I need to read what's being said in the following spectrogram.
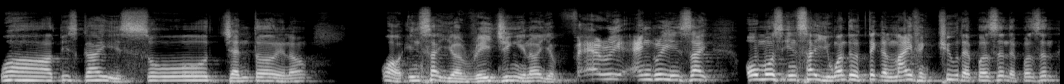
wow, this guy is so gentle, you know. Wow, inside you're raging, you know, you're very angry inside. Almost inside you want to take a knife and kill that person, the person,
